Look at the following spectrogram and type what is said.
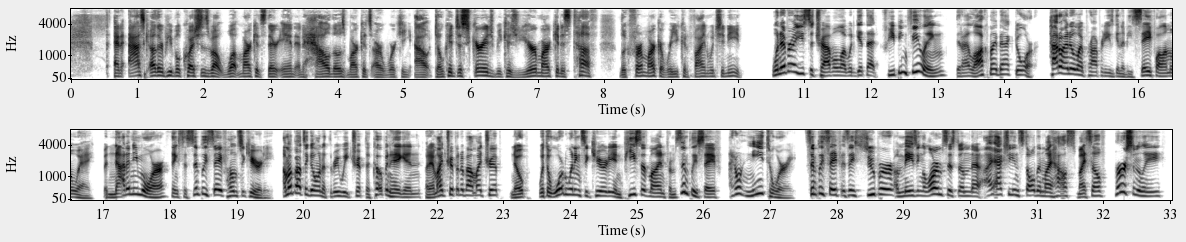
and ask other people questions about what markets they're in and how those markets are working out. Don't get discouraged because your market is tough. Look for a market where you can find what you need. Whenever I used to travel, I would get that creeping feeling that I locked my back door. How do I know my property is going to be safe while I'm away? But not anymore, thanks to SimpliSafe Home Security. I'm about to go on a three week trip to Copenhagen, but am I tripping about my trip? Nope. With award winning security and peace of mind from SimpliSafe, I don't need to worry. SimpliSafe is a super amazing alarm system that I actually installed in my house myself personally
